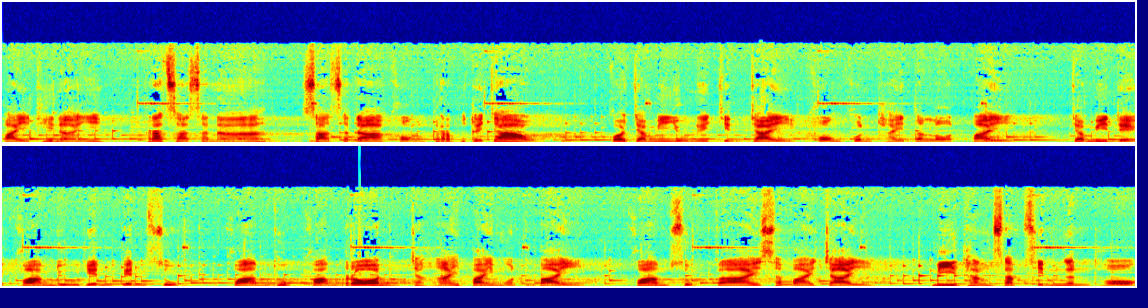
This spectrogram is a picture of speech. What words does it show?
ไปที่ไหน พระศาสนา ศาสดาของพระพุทธเจ้า ก็จะมีอยู่ในจิตใจของคนไทยตลอดไป จะมีแต่ความอยู่เย็นเป็นสุข ความทุกข์ความร้อนจะหายไปหมดไป ความสุขกายสบายใจ มีทั้งทรัพย์สินเงินทอง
